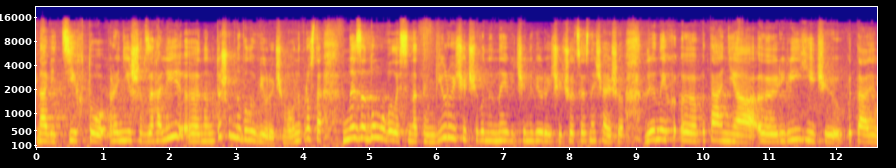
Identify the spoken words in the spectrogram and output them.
навіть ті, хто раніше взагалі е, не те, щоб не були віруючими, вони просто не задумувалися над тим, віруючи, чи вони не чи не віруючи, що це означає, що для них е, питання е, релігії, чи питання,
